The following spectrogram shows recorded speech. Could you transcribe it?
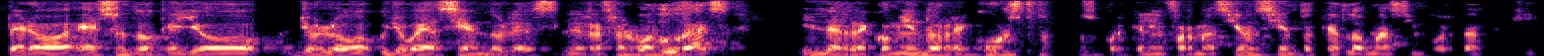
pero eso es lo que yo, yo, lo, yo voy haciendo. Les, les resuelvo dudas y les recomiendo recursos, porque la información siento que es lo más importante aquí.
